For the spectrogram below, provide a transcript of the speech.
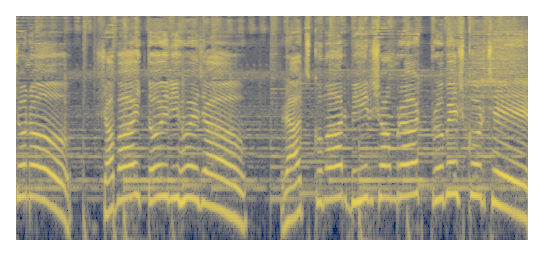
শোনো, সবাই তৈরি হয়ে যাও। রাজকুমার বীর সম্রাট প্রবেশ করছেন।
